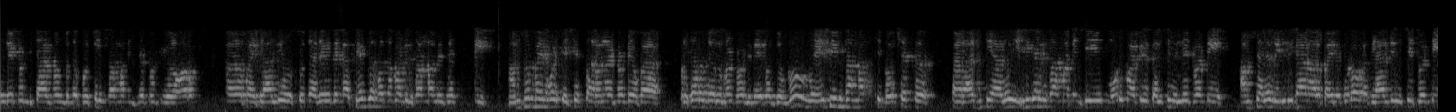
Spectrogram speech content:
ఉండేటువంటి ఛాన్స్ ఉంటుంది పొత్తులకు సంబంధించినటువంటి వ్యవహారం పై క్లారిటీ వస్తుంది. అదేవిధంగా సీట్ల సర్దుబాటుకు సంబంధించినటువంటి అంశం పైన కూడా చర్చిస్తారన్నటువంటి ఒక ప్రచారం జరుగుతున్నటువంటి నేపథ్యంలో ఏపీకి సంబంధించి భవిష్యత్ రాజకీయాలు ఎన్నికలకు సంబంధించి మూడు పార్టీలు కలిసి వెళ్ళేటువంటి అంశాలు విధి విధానాలపైన కూడా ఒక క్లారిటీ వచ్చేటువంటి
